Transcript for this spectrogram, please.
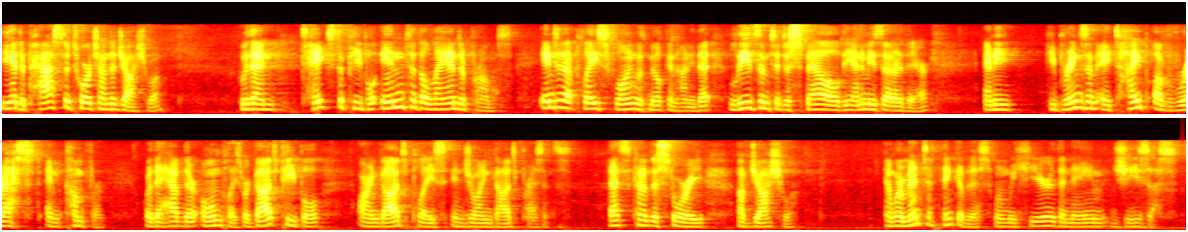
he had to pass the torch on to Joshua, who then takes the people into the land of promise, into that place flowing with milk and honey that leads them to dispel the enemies that are there. And he, he brings them a type of rest and comfort where they have their own place, where God's people are in God's place enjoying God's presence. That's kind of the story of Joshua. And we're meant to think of this when we hear the name Jesus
